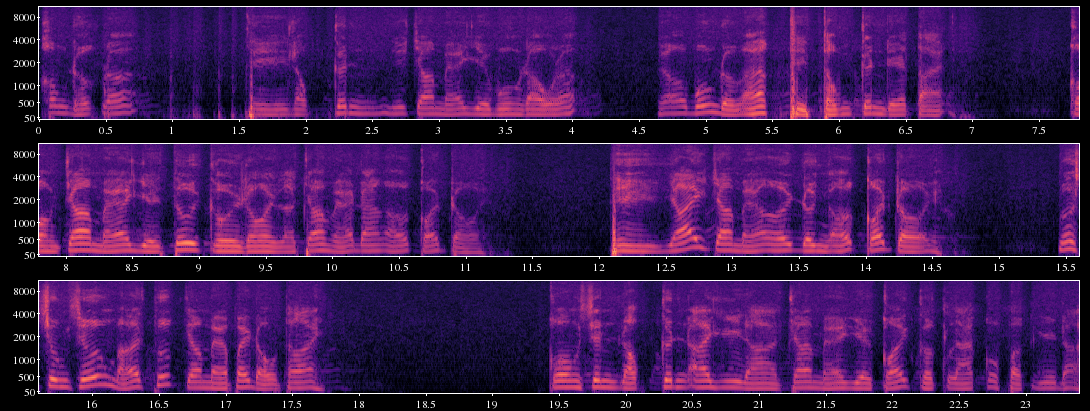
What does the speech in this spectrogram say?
không được đó, thì đọc kinh như cha mẹ về buồn đầu đó. Nếu bốn đường ác thì tụng kinh địa tạng còn cha mẹ về tươi cười rồi là cha mẹ đang ở cõi trời. Thì giái cha mẹ ơi, đừng ở cõi trời nó sung sướng mà hết phước cha mẹ phải đầu thai. Con xin đọc kinh a di đà cha mẹ về cõi cực lạc của phật di đà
